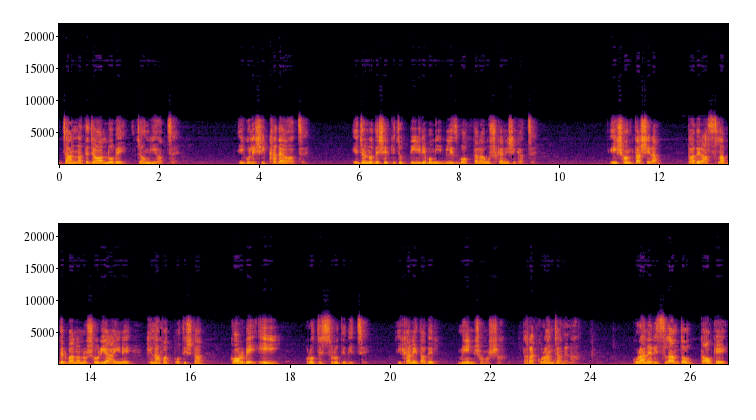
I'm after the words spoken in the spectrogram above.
জান্নাতে যাওয়ার লোভে জঙ্গি হচ্ছে। এগুলি শিক্ষা দেওয়া হচ্ছে। এজন্য দেশের কিছু পীর এবং ইবলিস বক্তারা উস্কানি শিখাচ্ছে। এই সন্ত্রাসীরা তাদের আসলাফদের বানানো শরিয়া আইনে খিলাফত প্রতিষ্ঠা করবে এই প্রতিশ্রুতি দিচ্ছে। এখানেই তাদের মেইন সমস্যা। তারা কোরআন জানে না। কোরআনের ইসলাম তো কাউকে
